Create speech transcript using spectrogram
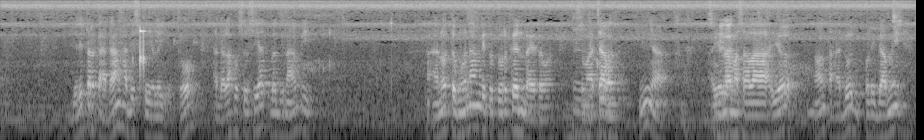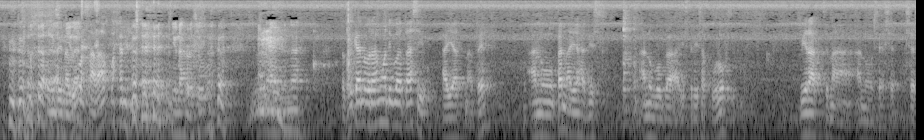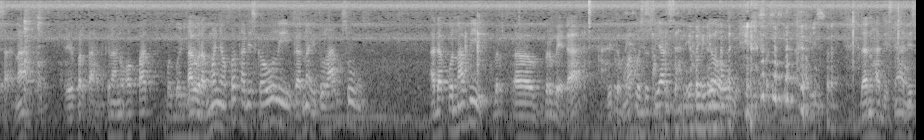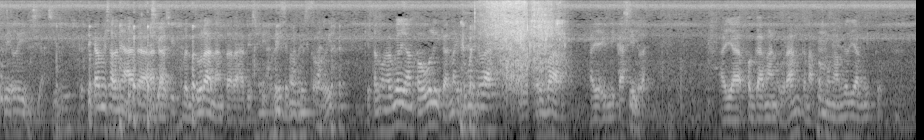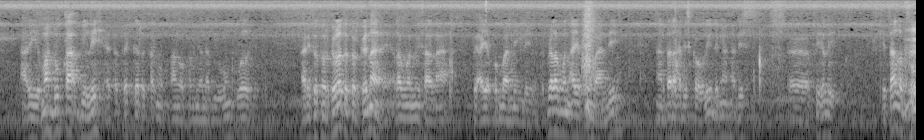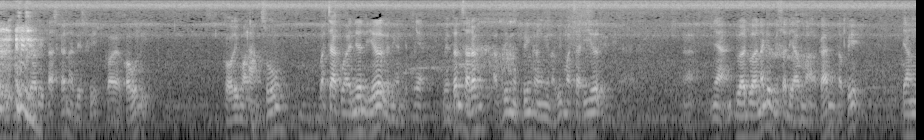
Jadi terkadang hadis fi'li itu adalah khususiat bagi Nabi. Nah, anu temenang dituturkan dah itu mah. semacam iya. Ayeuna masalah ieu naon tahadud poligami. Nabi masalah apa Yunah Rasul. nah, tapi kan orang mau dibatasi. Ayat nate anu kan ayat hadis anu boga istri 10 wirat cina anu sesana ya pertahankan anu opat. Nah orang mah nyokot hadis kauli karena itu langsung. Adapun nabi ber- eh, berbeda itu mah khususnya beliau. Dan hadisnya hadis fi'li. Ketika misalnya ada ada benturan antara hadis fi'li dengan hadis kauli kita mengambil yang kauli karena itu mah jelas. Ayat verbal ayat indikasi lah ayat pegangan orang kenapa mengambil yang itu? Hari mah duka bilih eta teh keur kanggo kanggo Nabi wungkul gitu. Hari tuturkeun tuturkeun ya. Lamun misalnya teu aya pembanding deui. Tapi lamun aya pembanding antara hadis kauli dengan hadis eh, fi'li. Kita lebih memprioritaskan hadis fi kauli. Kauli mah langsung baca aku anjeun ieu geuning gitu. Ya. benten sareng abdi muping kang Nabi maca ieu nah, ya dua-duanya ge bisa diamalkan tapi yang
